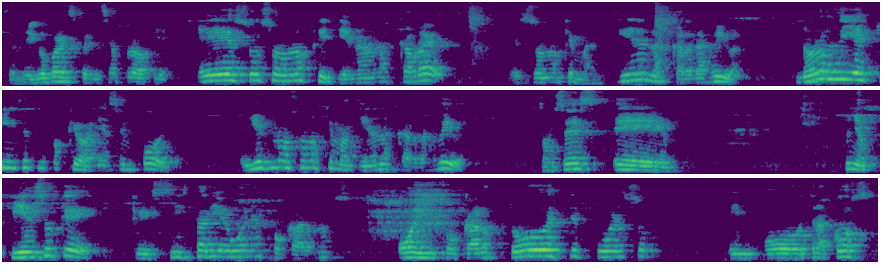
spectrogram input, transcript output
se lo digo por experiencia propia, esos son los que llenan las carreras, esos son los que mantienen las carreras vivas. No los 10, 15 tipos que van y hacen podio. Ellos no son los que mantienen las carreras vivas. Entonces, eh, pienso que, que sí estaría bueno enfocarnos o enfocar todo este esfuerzo en otra cosa,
